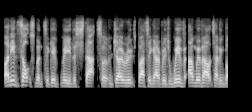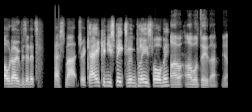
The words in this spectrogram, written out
I need Zaltzman to give me the stats on Joe Root's batting average with and without having bowled overs in a test match. Okay, can you speak to him, please, for me? I, I will do that. Yeah.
